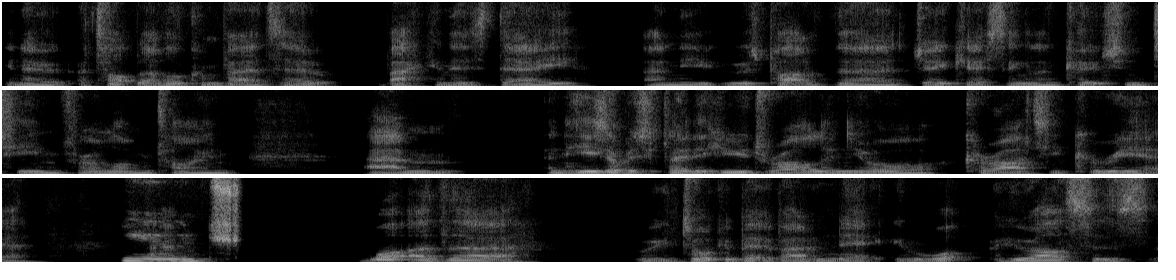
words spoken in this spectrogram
you know a top level competitor back in his day, and he, was part of the JKS England coaching team for a long time. Um, and he's obviously played a huge role in your karate career. Huge. What other? We can talk a bit about Nick. What? Who else has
